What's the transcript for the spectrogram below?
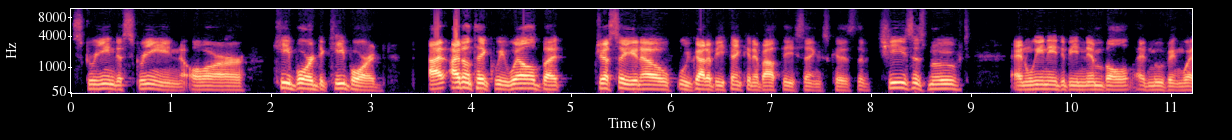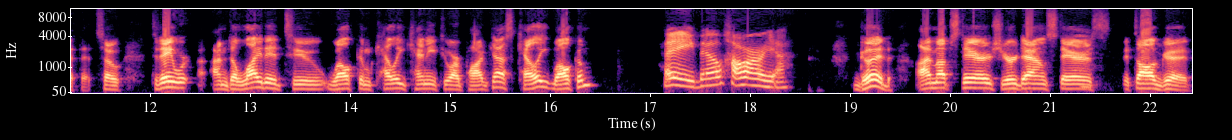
screen to screen or keyboard to keyboard. I, I don't think we will, but just so you know, we've got to be thinking about these things because the cheese has moved and we need to be nimble and moving with it. So today I'm delighted to welcome Kelly Kenny to our podcast. Kelly, welcome. Hey, Bill, how are you? Good. I'm upstairs, you're downstairs. It's all good.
